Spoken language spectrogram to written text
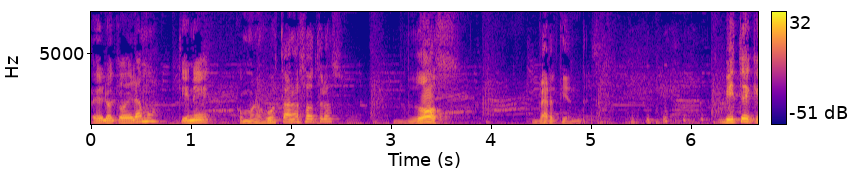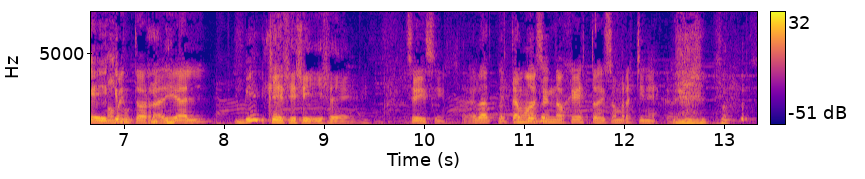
eh, lo que bailamos tiene, como nos gusta a nosotros, dos vertientes. Viste que dijimos. Momento radial. Vi- Que sí, sí, hice. Sí, sí. Estamos haciendo gestos y sombras chinescas.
